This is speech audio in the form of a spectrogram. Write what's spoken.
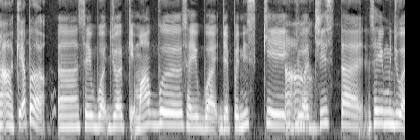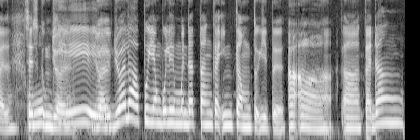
Ah ah, kek apa? Uh, saya buat jual kek marble, saya buat Japanese cake, ah. jual cheese tart. Saya menjual. Saya suka Okey. menjual. Jual-jual lah apa yang boleh mendatangkan income untuk kita. Ah ah. Uh, uh, kadang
